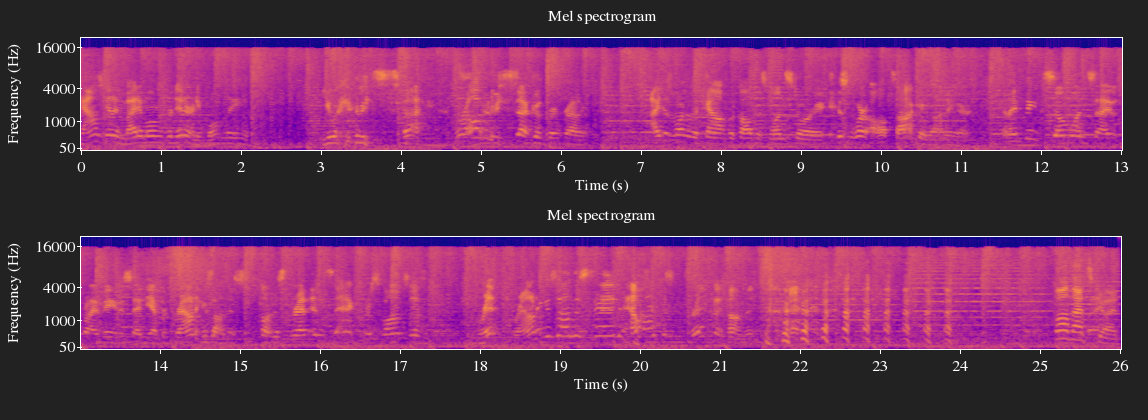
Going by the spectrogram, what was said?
Cal's gonna invite him over for dinner, and he won't leave. You are gonna be stuck. We're all gonna be stuck with Britt Browning. I just want to recount, recall this one story, is we're all talking on here. And I think someone said, it was probably me who said, yeah, Britt Browning's on this on this thread. And Zach's response was, Britt Browning is on this thread? How long has Britt been on this thread? Well, that's But- good.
